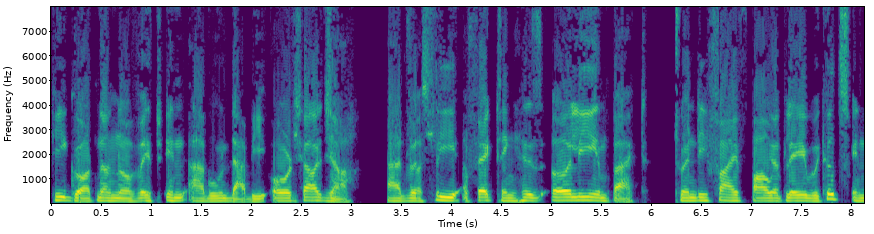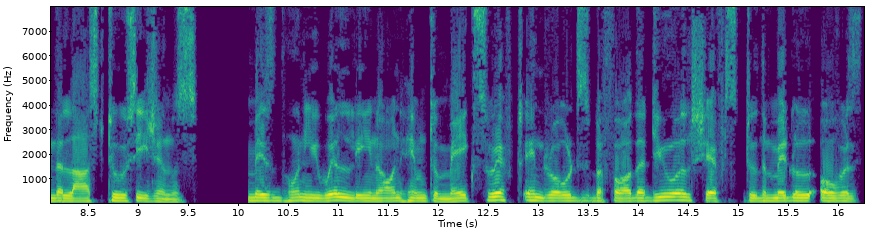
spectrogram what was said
He got none of it in Abu Dhabi or Sharjah, adversely affecting his early impact, 25 power play wickets in the last two seasons. Ms. Dhoni will lean on him to make swift inroads before the duel shifts to the middle overs.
